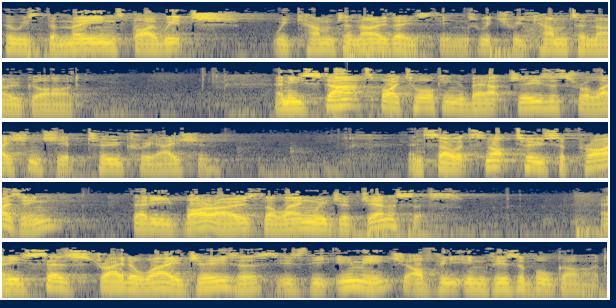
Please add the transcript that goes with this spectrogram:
who is the means by which we come to know these things, which we come to know God. And he starts by talking about Jesus' relationship to creation. And so it's not too surprising that he borrows the language of Genesis. And he says straight away, Jesus is the image of the invisible God.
